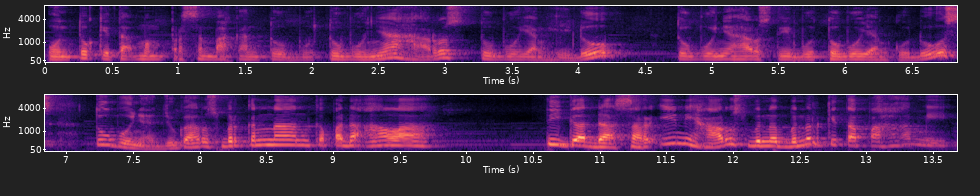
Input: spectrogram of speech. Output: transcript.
untuk kita mempersembahkan tubuh. Tubuhnya harus tubuh yang hidup, tubuhnya harus tubuh, tubuh yang kudus, tubuhnya juga harus berkenan kepada Allah. Tiga dasar ini harus benar-benar kita pahami.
